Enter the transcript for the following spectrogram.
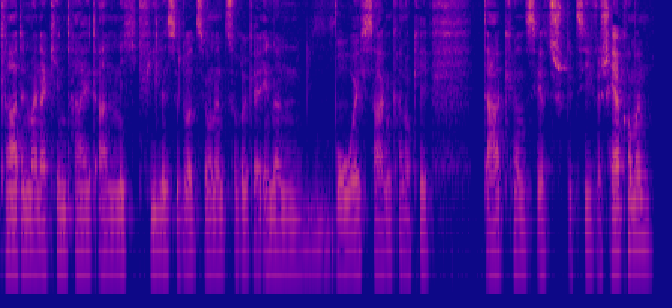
gerade in meiner Kindheit an nicht viele Situationen zurückerinnern, wo ich sagen kann, okay, da könnte es jetzt spezifisch herkommen.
